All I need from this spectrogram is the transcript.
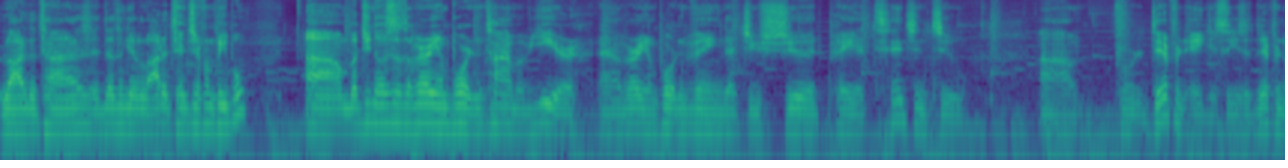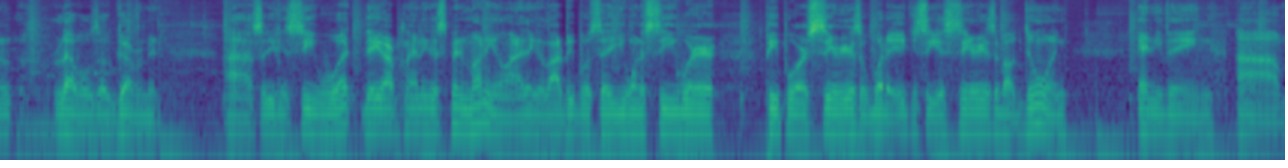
a lot of the times it doesn't get a lot of attention from people. Um, but you know, this is a very important time of year and a very important thing that you should pay attention to um, for different agencies at different levels of government uh, so you can see what they are planning to spend money on. I think a lot of people say you want to see where people are serious or what an agency is serious about doing anything. Um,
